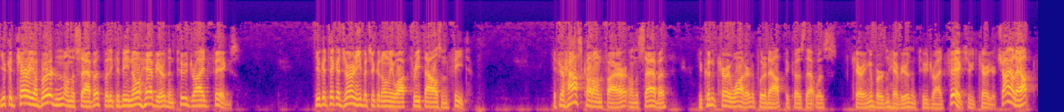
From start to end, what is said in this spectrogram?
You could carry a burden on the Sabbath, but it could be no heavier than two dried figs. You could take a journey, but you could only walk 3,000 feet. If your house caught on fire on the Sabbath, you couldn't carry water to put it out because that was carrying a burden heavier than two dried figs. You could carry your child out,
